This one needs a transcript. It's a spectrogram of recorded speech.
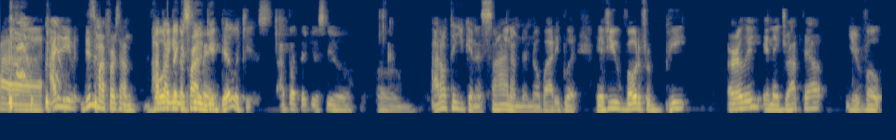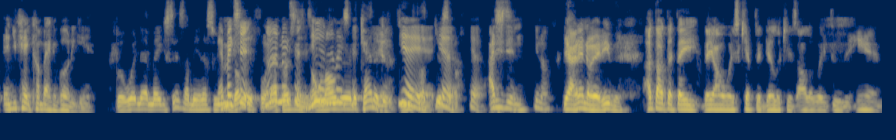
Uh, I didn't even. This is my first time I thought voting they in the could still get delegates. I thought they could still. Um, I don't think you can assign them to nobody, but if you voted for Pete early and they dropped out, your vote, and you can't come back and vote again. But wouldn't that make sense? I mean, that's what That you makes voted sense. for. No, that that makes person sense. is no Yeah, longer makes the candidate. Yeah, yeah, yeah, yourself. yeah. I just didn't, you know. yeah, I didn't know that either. I thought that they they always kept the delegates all the way through the end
